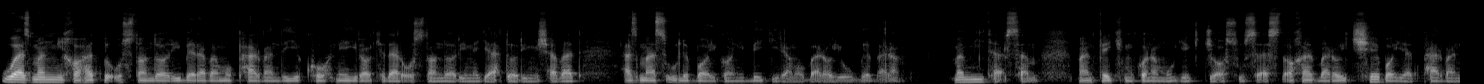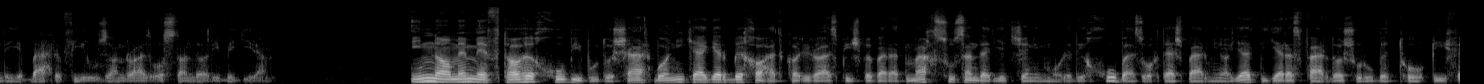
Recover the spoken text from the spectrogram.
او از من می‌خواهد به استانداری بروم و پرونده کهنه ای را که در استانداری نگهداری می شود از مسئول بایگانی بگیرم و برای او ببرم. من میترسم. من فکر می‌کنم او یک جاسوس است. آخر برای چه باید پرونده بحر فیروزان را از استانداری بگیرم؟ این نامه مفتاح خوبی بود و شهربانی که اگر بخواهد کاری را از پیش ببرد مخصوصا در یک چنین موردی خوب از عهدهش برمیآید دیگر از فردا شروع به توقیف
